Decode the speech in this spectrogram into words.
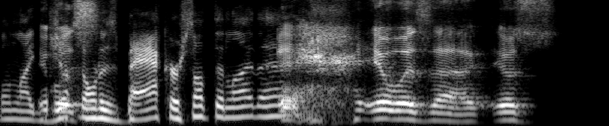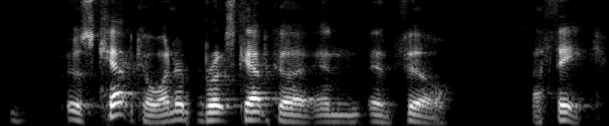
on like It jumped was- on his back or something like that. it was uh it was it was Koepka, it? Brooks Koepka and and Phil, I think.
